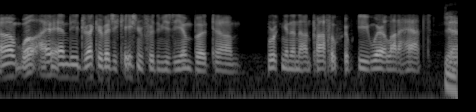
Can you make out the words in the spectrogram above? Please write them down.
Um, well, I am the director of education for the museum, but um, working in a nonprofit, where we wear a lot of hats. Yeah,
